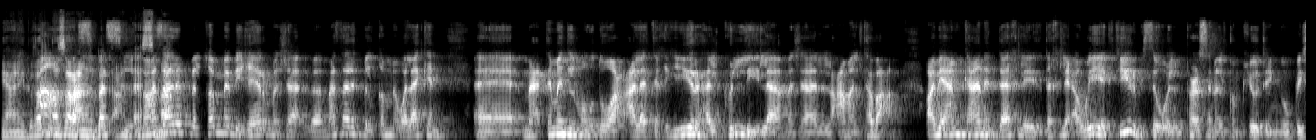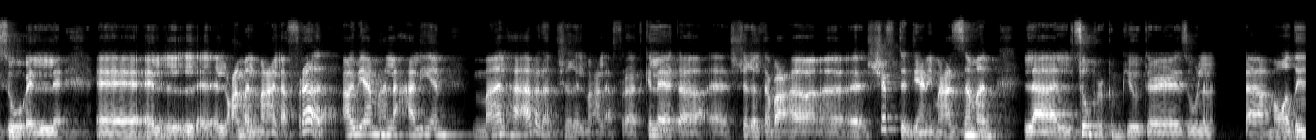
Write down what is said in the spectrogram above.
يعني بغض آه النظر عن بس عن الأسماء. ما زالت بالقمة بغير مجال ما زالت بالقمة ولكن آه معتمد الموضوع على تغييرها الكلي لمجال العمل تبعها آي بي إم كانت داخله دخله قوية كثير بسوق ال personal computing وبسوق العمل مع الأفراد. آي بي إم هلأ حاليا ما لها ابدا شغل مع الأفراد. كلياتها آه، الشغل تبعها shifted آه، يعني مع الزمن لل super computers ولا مواضيع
